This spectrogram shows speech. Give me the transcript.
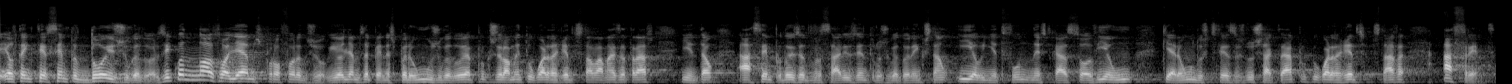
ele tem que ter sempre dois jogadores. E quando nós olhamos para o fora de jogo e olhamos apenas para um jogador, é porque geralmente o guarda-redes está lá mais atrás e então há sempre dois adversários entre o jogador em questão e a linha de fundo. Neste caso só havia um, que era um dos defesas do Shakhtar, porque o guarda-redes estava à frente.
